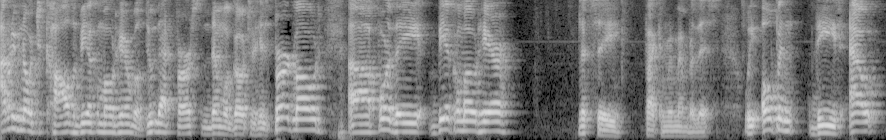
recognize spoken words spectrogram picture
I don't even know what to call the vehicle mode here. We'll do that first, and then we'll go to his bird mode. Uh, for the vehicle mode here, let's see if I can remember this. We open these out,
